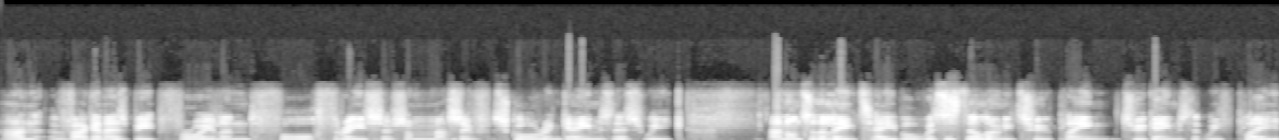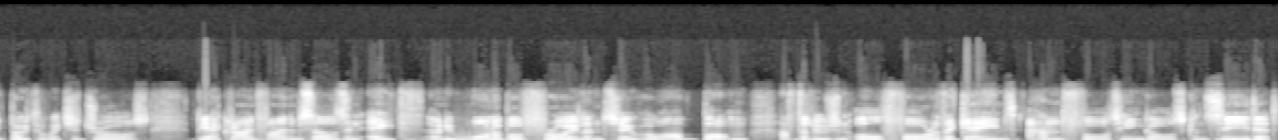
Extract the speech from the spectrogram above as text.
And Vaganez beat Freuland 4 3. So some massive scoring games this week. And onto the league table, we're still only two playing two games that we've played, both of which are draws. Bjerkreim find themselves in eighth, only one above Freuland, two who are bottom after losing all four of the games and 14 goals conceded.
